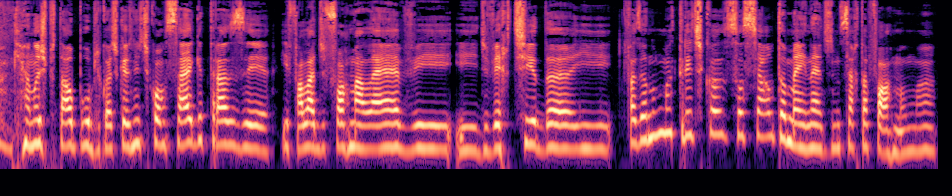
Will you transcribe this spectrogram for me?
que é no hospital público. Acho que a gente consegue trazer e falar de forma leve e divertida e fazendo uma crítica social também, né, de certa forma, uma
